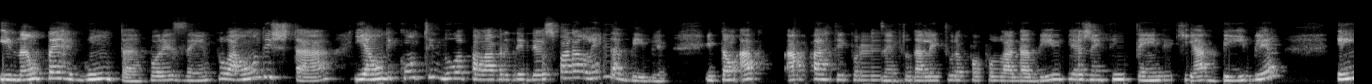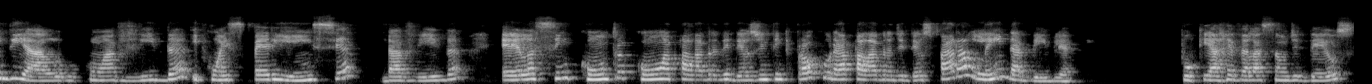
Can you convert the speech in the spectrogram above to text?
e não pergunta, por exemplo, aonde está e aonde continua a palavra de Deus para além da Bíblia. Então, a a partir, por exemplo, da leitura popular da Bíblia, a gente entende que a Bíblia, em diálogo com a vida e com a experiência da vida, ela se encontra com a palavra de Deus. A gente tem que procurar a palavra de Deus para além da Bíblia, porque a revelação de Deus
